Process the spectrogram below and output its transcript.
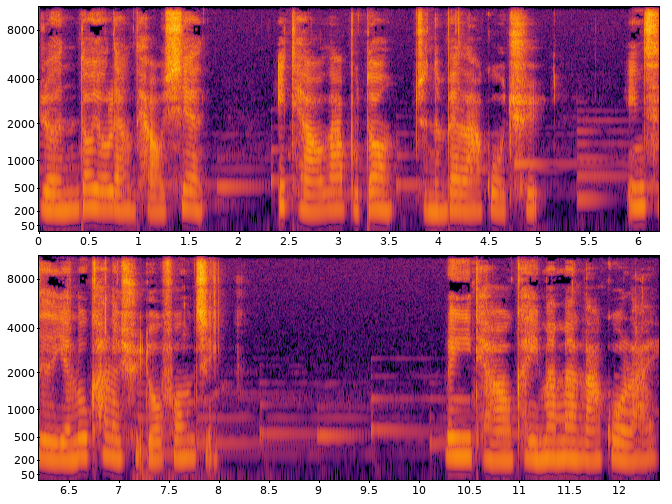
人都有两条线，一条拉不动，只能被拉过去。因此，沿路看了许多风景。另一条可以慢慢拉过来，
